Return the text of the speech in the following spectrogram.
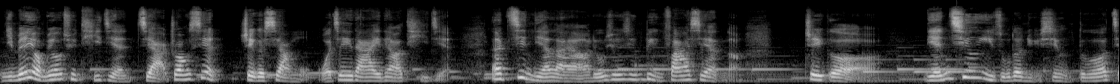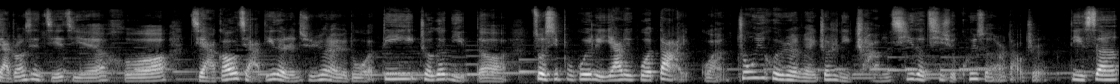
你们有没有去体检甲状腺这个项目？我建议大家一定要体检。那近年来啊，流行性病发现呢，这个。年轻一族的女性得甲状腺结节和甲高甲低的人群越来越多。第一，这跟你的作息不规律、压力过大有关，中医会认为这是你长期的气血亏损而导致。第三，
